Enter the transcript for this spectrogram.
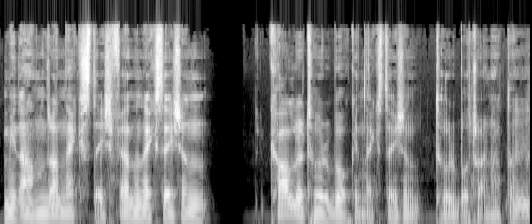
min andra Next Station. För jag hade en Next Station Color Turbo och en Next Station Turbo tror jag den hette. Mm.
